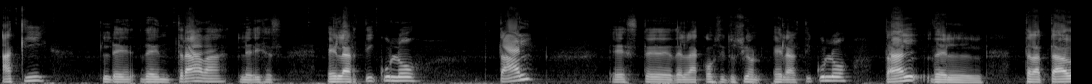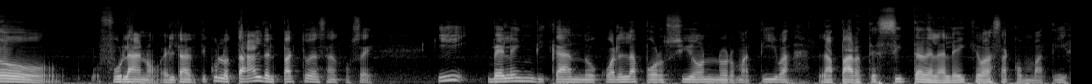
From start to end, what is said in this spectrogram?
aquí de entrada le dices el artículo tal este, de la Constitución, el artículo tal del tratado fulano, el artículo tal del Pacto de San José. Y vele indicando cuál es la porción normativa, la partecita de la ley que vas a combatir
